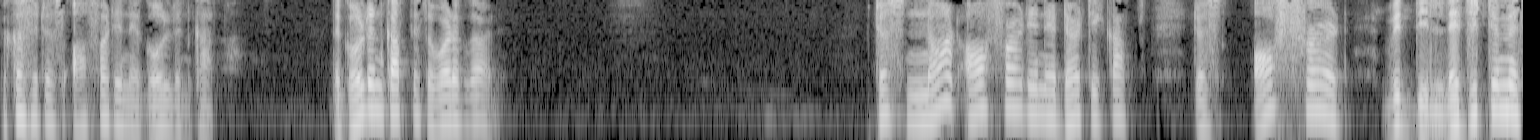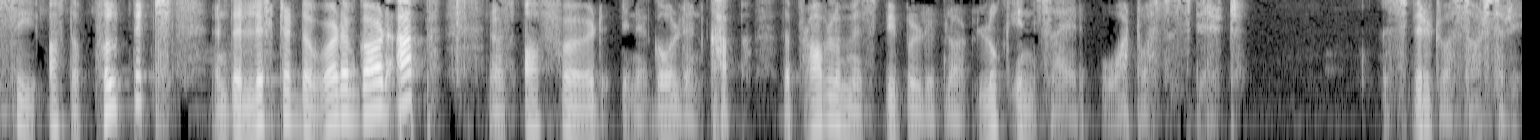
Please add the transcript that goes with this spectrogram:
Because it was offered in a golden cup. The golden cup is the word of God. It was not offered in a dirty cup. It was offered with the legitimacy of the pulpit and they lifted the word of God up and it was offered in a golden cup. The problem is people did not look inside what was the spirit. The spirit was sorcery.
